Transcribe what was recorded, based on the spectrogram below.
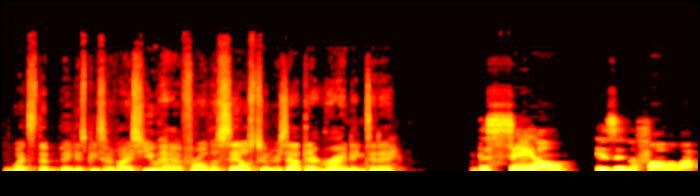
What's the biggest piece of advice you have for all the sales tuners out there grinding today? The sale is in the follow up.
